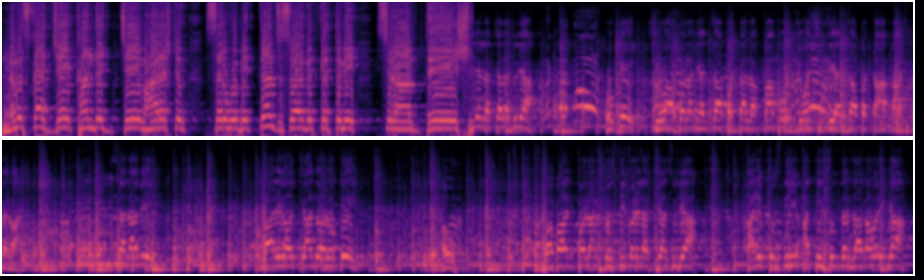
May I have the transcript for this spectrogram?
नमस्कार जय खांदे जय महाराष्ट्र. सर्व मित्रांचं स्वागत करतो मी श्रीराम देश. लक्षात असू द्या. ओके शिवा अपोलान यांचा पट्टा लखमापूर जीवन शिंदे यांचा पट्टा आकाश पहलवान. सलामी. मालेगाव चांदवड ओके. हो. बाबान पहलवान कुस्तीकडे लक्ष असू द्या. आणि कुस्ती अति सुंदर जागावर घ्या.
